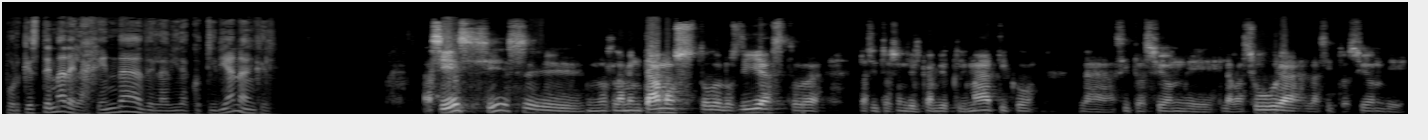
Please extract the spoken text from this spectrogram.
porque es tema de la agenda de la vida cotidiana Ángel así es sí es eh, nos lamentamos todos los días toda la situación del cambio climático la situación de la basura la situación de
